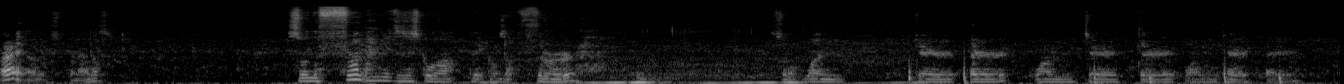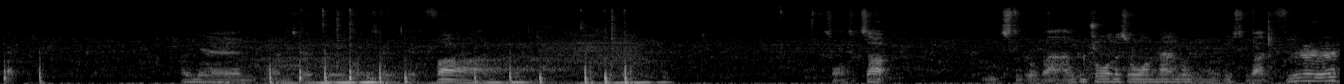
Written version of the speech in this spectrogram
Alright, that looks bananas. So in the front, how many does this go up? It goes up third. So one, two, third, one, two, third, one, two, third. And then one, two, three, five. So once it's up, needs to go back. I'm controlling this with one hand, it needs to go back third.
